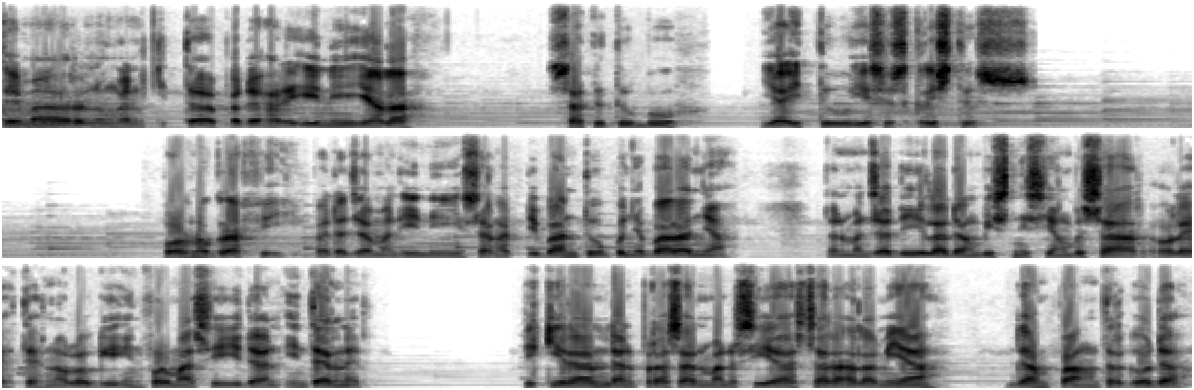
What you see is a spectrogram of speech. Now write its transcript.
Tema renungan kita pada hari ini ialah satu tubuh, yaitu Yesus Kristus. Pornografi pada zaman ini sangat dibantu penyebarannya dan menjadi ladang bisnis yang besar oleh teknologi informasi dan internet. Pikiran dan perasaan manusia secara alamiah gampang tergoda,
